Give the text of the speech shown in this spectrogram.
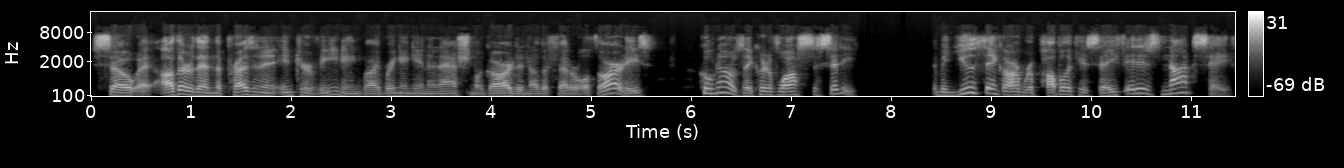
So, uh, other than the president intervening by bringing in a National Guard and other federal authorities, who knows? They could have lost the city. I mean, you think our republic is safe? It is not safe.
